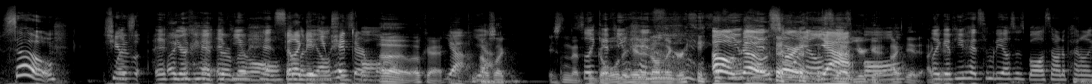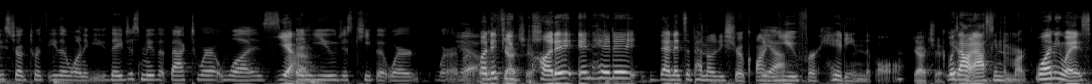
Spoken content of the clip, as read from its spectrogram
So she Like, was if like you're if hit, hit if you ball. hit Like, if you hit their ball. Oh, okay. Yeah. I was like, isn't that So, the like, if goal to you hit, it on the green? Oh, no, sorry. Yeah. Yeah, you're good. I get it. I like get if you hit somebody else's ball, it's not a penalty stroke towards either one of you. They just move it back to where it was. Yeah. And you just keep it where wherever. Yeah. it But if Gotcha. you putt it and hit it, then it's a penalty stroke on Yeah. you for hitting the ball Gotcha. without asking to mark. Well, anyways,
